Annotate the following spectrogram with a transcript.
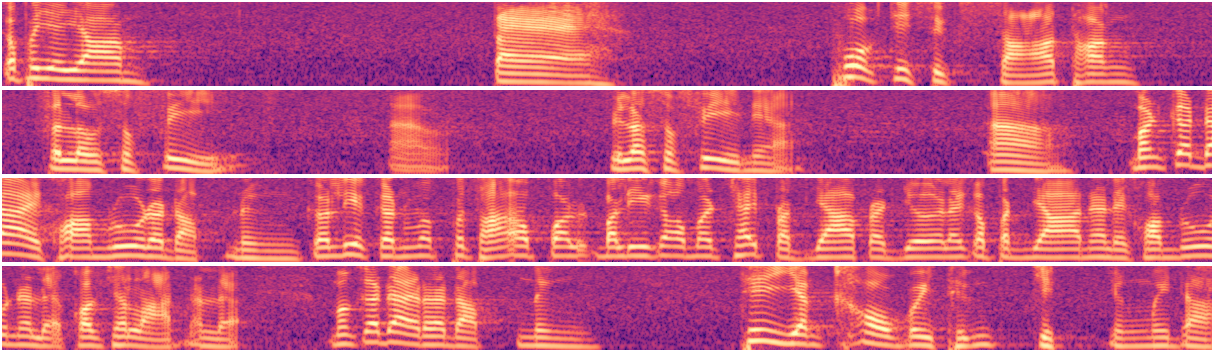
ก็พยายาม แต่พวกที่ศึกษาทาง philosophy philosophy เนี่ย มันก็ได้ความรู้ระดับหนึ่ง ก็เรียกกันว่าภาษาเอาบาลีก็เอามาใช้ปรัชญาปรัชญาอะไรก็ปัญญานั่นแหละความรู้นั่นแหละความฉลาดนั่นแหละ มันก็ได้ระดับหนึ่งที่ยังเข้าไปถึงจิตยังไม่ได้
